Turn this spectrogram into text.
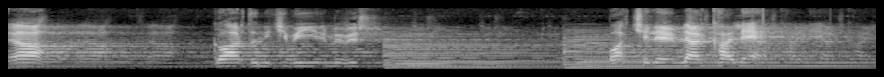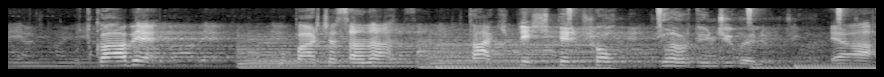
Ya. Garden 2021 Bahçeli Evler Kale. Utku abi Bu parça sana Takipleştiklerim Show dördüncü bölüm. Ya.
